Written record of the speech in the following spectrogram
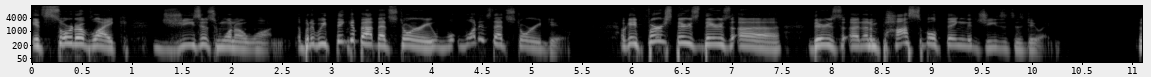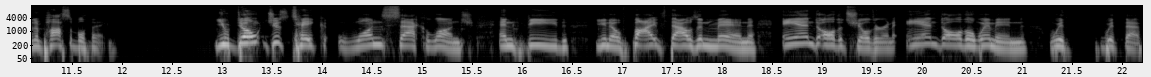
It's sort of like Jesus 101. But if we think about that story, what does that story do? Okay, first there's there's uh there's an impossible thing that Jesus is doing. It's an impossible thing. You don't just take one sack lunch and feed, you know, 5,000 men and all the children and all the women with with that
